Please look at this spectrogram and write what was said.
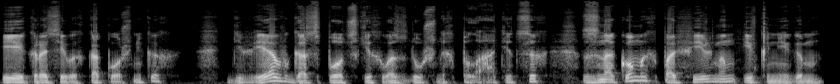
и красивых кокошниках, две в господских воздушных платьицах, знакомых по фильмам и книгам.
